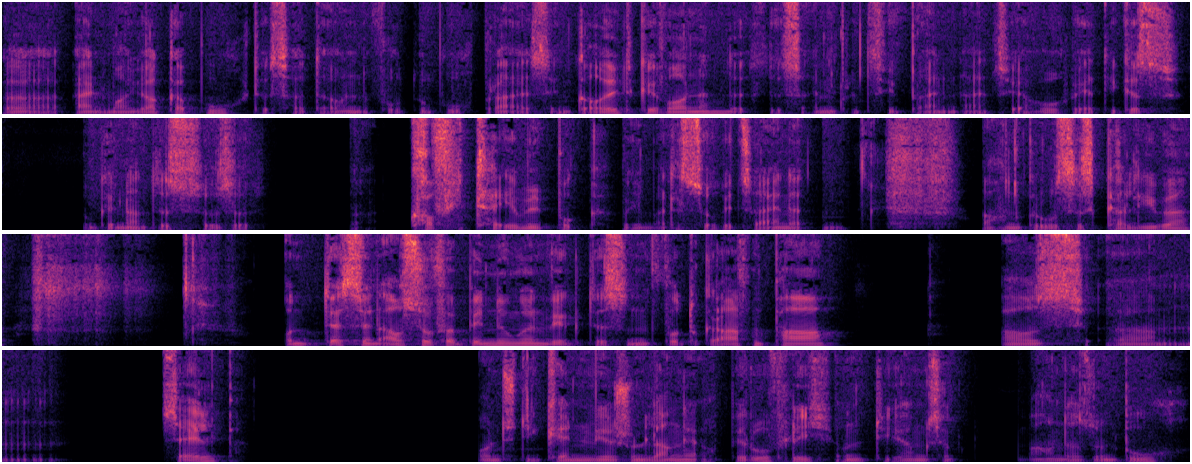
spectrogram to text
äh, ein Mallorca-Buch, das hat auch einen Fotobuchpreis in Gold gewonnen. Das ist im Prinzip ein, ein sehr hochwertiges, sogenanntes also Coffee Table Book, wie man das so bezeichnet. Auch ein großes Kaliber. Und das sind auch so Verbindungen, wir, das ein Fotografenpaar aus ähm, Selb. Und die kennen wir schon lange, auch beruflich. Und die haben gesagt, machen da so ein Buch.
